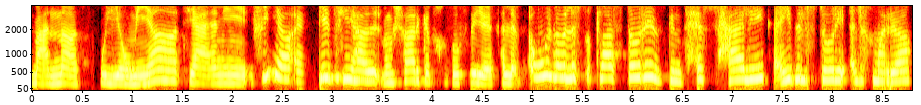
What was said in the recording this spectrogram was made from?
مع الناس واليوميات يعني فيها أكيد فيها مشاركة خصوصية. هلأ أول ما بلشت أطلع stories كنت أحس حالي عيد ال story ألف مرة.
